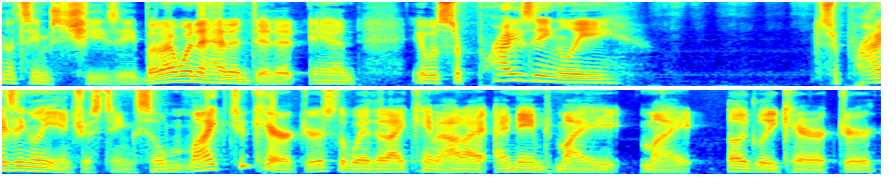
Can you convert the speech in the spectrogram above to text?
that seems cheesy, but I went ahead and did it, and it was surprisingly, surprisingly interesting. So my two characters, the way that I came out, I, I named my my ugly character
